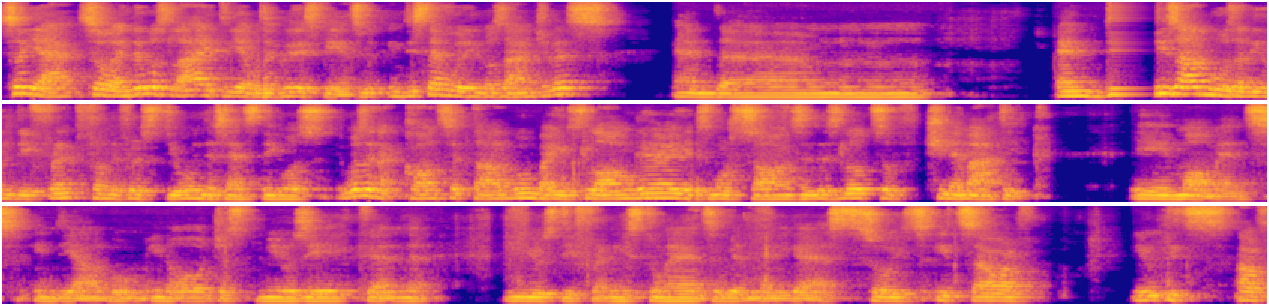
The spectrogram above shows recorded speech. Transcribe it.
So yeah, so and there was light. Yeah, it was a great experience. In this time we were in Los Angeles, and um, and this album was a little different from the first two in the sense that it was it wasn't a concept album, but it's longer. It has more songs, and there's lots of cinematic uh, moments in the album. You know, just music, and we use different instruments, and we had many guests. So it's it's our it's our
